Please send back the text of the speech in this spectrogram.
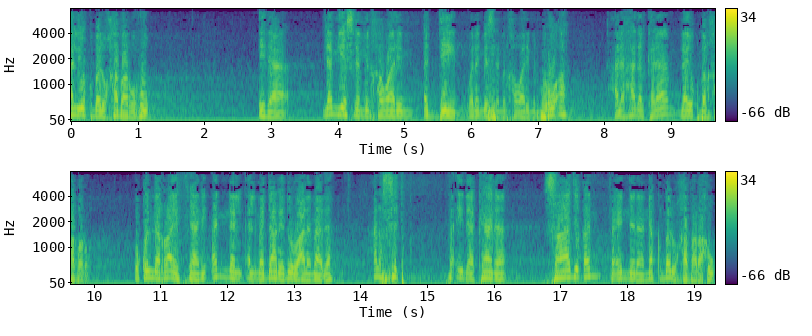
هل يقبل خبره إذا لم يسلم من خوارم الدين ولم يسلم من خوارم المروءة؟ على هذا الكلام لا يقبل خبره. وقلنا الرأي الثاني أن المدار يدور على ماذا؟ على الصدق. فإذا كان صادقا فإننا نقبل خبره.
